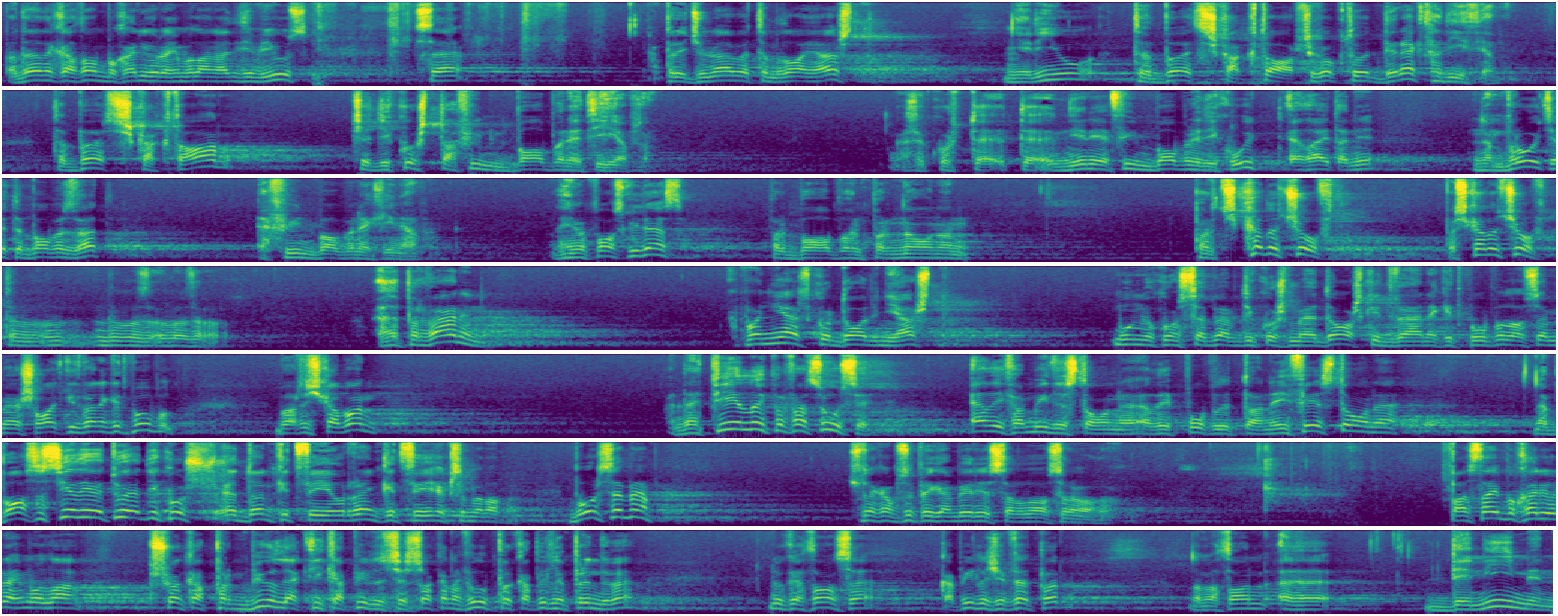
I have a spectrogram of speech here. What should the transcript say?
Po edhe ka thonë Bukhariu Rahimullah në hadithin vijues, se prej gjynaheve të mdhaja është njeriu të bëhet shkaktar, shiko këtu direkt hadithi, të bëhet shkaktar që dikush ta fyn babën e tij, i pytën. Nëse kur njeri e fynë babën e dikujt, edhe ai tani në mbrojtje të babës vet, e fynë babën e këtina. Duhet me pas kujdes, për babën, për nonën, Por çka do qoftë? Po çka do qoftë? Edhe për venin. Apo njerëz kur dalin jashtë, munen me kon sebeb dikush me e dash këtë ven e këtë popull, ose me e shajt këtë ven e këtë popull. Bash çka bon? Andaj ti je lloj përfaqësuesi edhe i familjes tonë, edhe i popullit tonë, i fesë tonë, në bazë të sjelljeve tua dikush e don këtë fe, e urren këtë fe e kështu me radhë. Po sepse na ka mësuar pejgamberi sallallahu alaihi wasallam. Pastaj Buhariu rahimullah shkon ka përmbyllë këtë kapitull se s'e kanë filluar për kapitullin e prindërve, duke thonë se kapitulli që flet për, domethënë, dënimin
